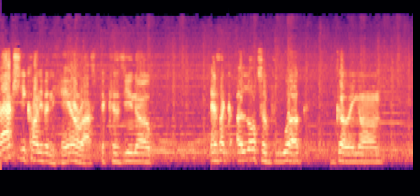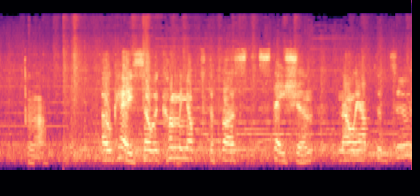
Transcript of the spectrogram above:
They actually can't even hear us because, you know, there's like a lot of work going on. Ah. Okay, so we're coming up to the first station. Now we have to do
